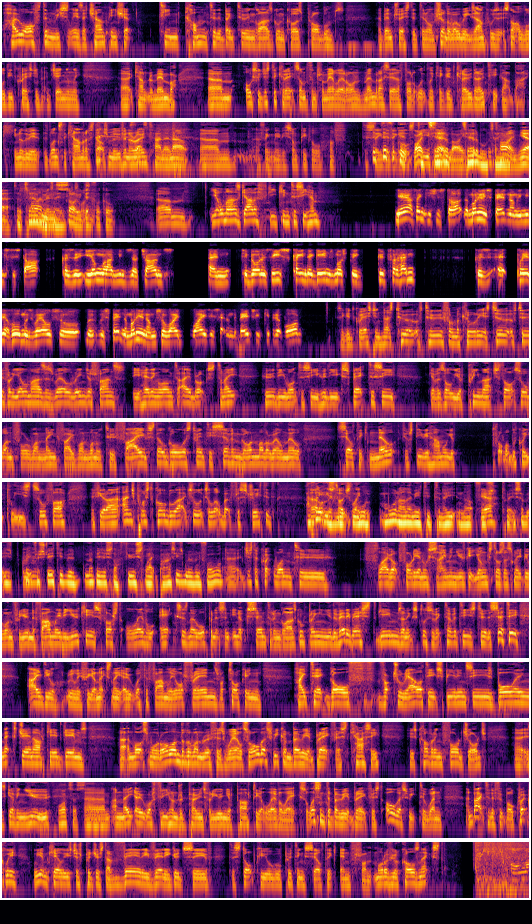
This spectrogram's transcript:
how often recently has a championship team come to the big two in Glasgow and cause problems? I'd be interested to know. I'm sure there will be examples. It's not a loaded question. I genuinely uh, can't remember. Um, also, just to correct something from earlier on, remember I said I thought it looked like a good crowd, and I'll take that back. You know the way once the camera starts moving around, panning out. Um, I think maybe some people have decided it's difficult, against. Like you said, like terrible the, time. time. Yeah, it's a the time is so difficult. Um, Yilmaz, Gareth, you keen to see him? Yeah, I think he should start. The money he's spent on him, he needs to start because the young lad needs a chance. And to be honest, these kind of games must be good for him because uh, playing at home as well. So we, we spent the money on him. So why why is he sitting on the bench and keeping it warm? It's a good question. That's two out of two for McCrorie. It's two out of two for Yilmaz as well. Rangers fans, are you heading along to Ibrox tonight? Who do you want to see? Who do you expect to see? Give us all your pre match thoughts 01419511025. Still goalless, 27 gone. Motherwell nil, Celtic nil. If you're Stevie Hammell, you're probably quite pleased so far. If you're uh, Ange Postecoglou actually looks a little bit frustrated. I uh, think he's more, more, animated tonight in that first yeah. 27. He's quite mm-hmm. frustrated with maybe just a few slack passes moving forward. Uh, just a quick one to flag up for you. I know, Simon, you've got youngsters. This might be one for you and the family. The UK's first Level X is now open at St Enoch's Centre in Glasgow, bringing you the very best games and exclusive activities to the city ideal, really, for your next night out with the family or friends. We're talking high tech golf, virtual reality experiences, bowling, next gen arcade games, uh, and lots more, all under the one roof as well. So, all this week on Bowie at breakfast, Cassie, who's covering for George, uh, is giving you What a um, a night out worth £300 for you and your party at Level X. So listen to Bowie at breakfast all this week to win. And back to the football quickly. Liam Kelly's just produced a very, very good save to stop Kyogo putting Celtic in front. More of your calls next.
